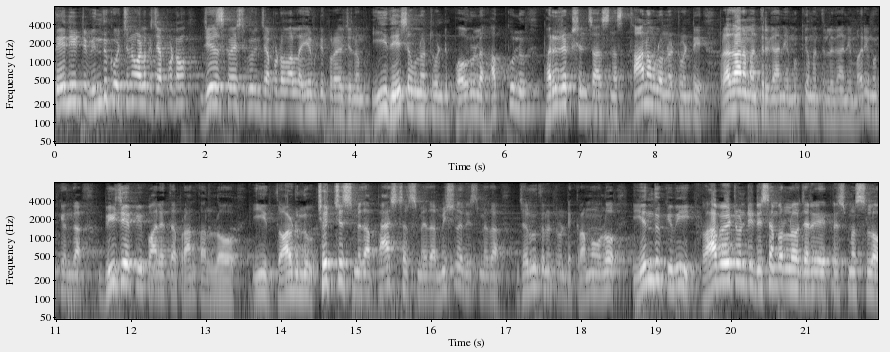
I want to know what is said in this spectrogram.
తేనీటి విందుకు వచ్చిన వాళ్ళకి చెప్పడం జీసస్ క్రైస్ట్ గురించి చెప్పడం వల్ల ఏమిటి ప్రయోజనం? ఈ దేశంలో ఉన్నటువంటి పౌరుల హక్కులు పరిరక్షించాల్సిన స్థానంలో ఉన్నటువంటి ప్రధానమంత్రి కానీ ముఖ్యమంత్రులు కానీ మరి ముఖ్యంగా బీజేపీ పాలిత ప్రాంతాల్లో ఈ దాడులు చర్చెస్ మీద పాస్టర్స్ మీద మిషనరీస్ మీద జరుగుతున్నటువంటి క్రమంలో ఎందుకు ఇవి? రాబోయేటువంటి డిసెంబర్లో జరిగే క్రిస్మస్లో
